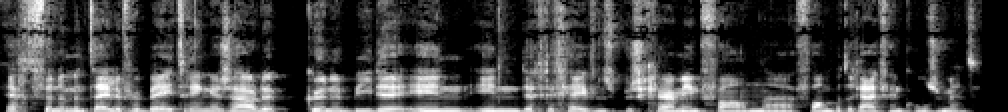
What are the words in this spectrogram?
echt fundamentele verbeteringen zouden kunnen bieden in, in de gegevensbescherming van, uh, van bedrijven en consumenten.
